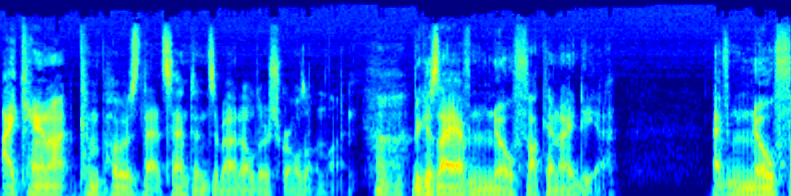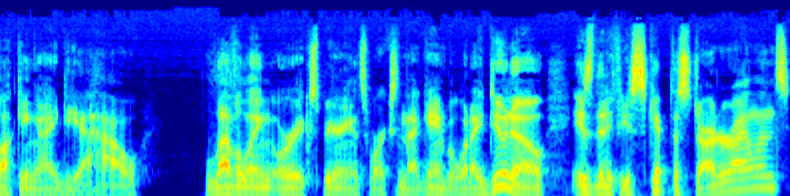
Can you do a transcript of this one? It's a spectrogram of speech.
I cannot compose that sentence about Elder Scrolls Online because I have no fucking idea. I have no fucking idea how leveling or experience works in that game. But what I do know is that if you skip the starter islands,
